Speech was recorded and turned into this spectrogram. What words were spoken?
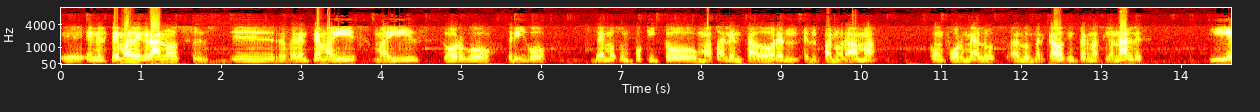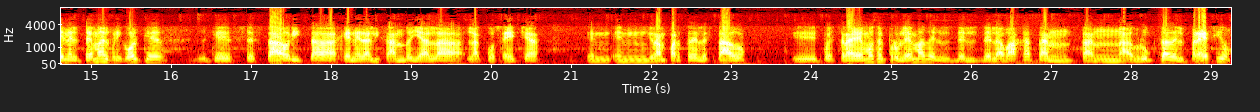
Eh, en el tema de granos, eh, referente a maíz, maíz, sorgo, trigo, vemos un poquito más alentador el, panorama conforme a los a los mercados internacionales y en el tema del frijol que que se está ahorita generalizando ya la, la cosecha en, en gran parte del estado eh, pues traemos el problema del, del, de la baja tan tan abrupta del precio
